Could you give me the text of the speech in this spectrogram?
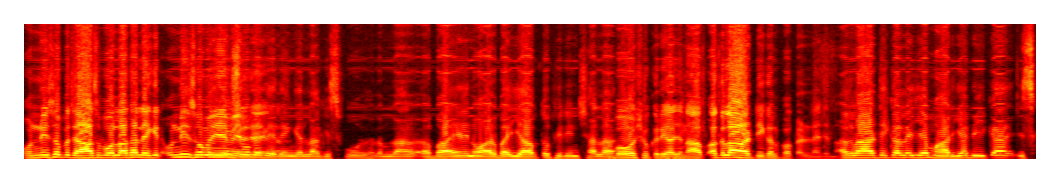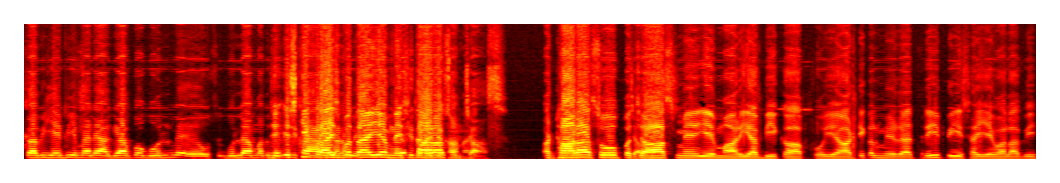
1950 बोला था लेकिन 1900 में ये 1900 मिल में दे देंगे अल्लाह की स्पुर्द रमज़ान अब आए नवार भाई आप तो फिर इंशाल्लाह बहुत शुक्रिया जनाब। अगला आर्टिकल पकड़ लें जनाब। अगला आर्टिकल ये मारिया बी का है इसका भी ये भी मैंने आगे आपको गुल में उस गुल अहमद में इसकी प्राइस घर में। हमने इसी तरह दिखाना है। 1850 1850 में ये मारिया बी का आपको ये आर्टिकल मिल रहा है थ्री पीस है ये वाला भी।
